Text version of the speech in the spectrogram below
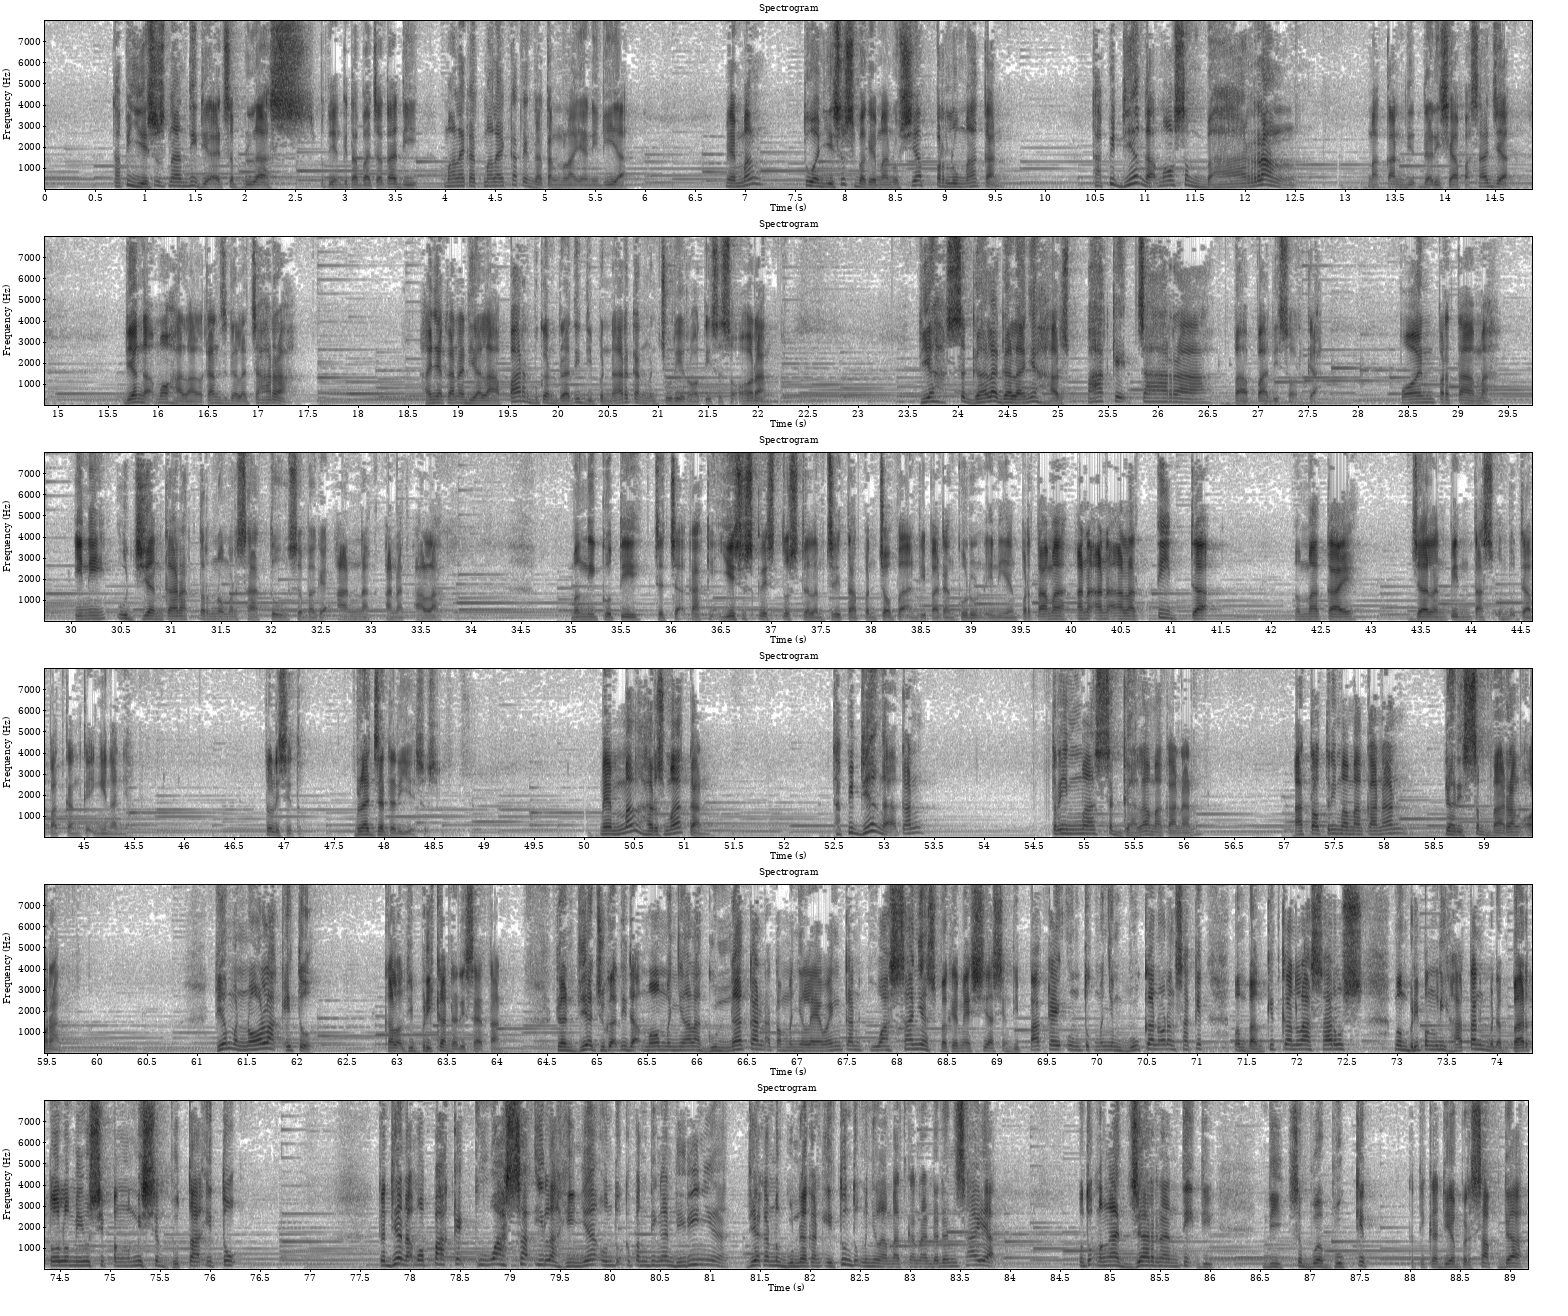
Tapi Yesus nanti di ayat 11, seperti yang kita baca tadi, malaikat-malaikat yang datang melayani dia. Memang Tuhan Yesus sebagai manusia perlu makan. Tapi dia nggak mau sembarang makan dari siapa saja. Dia nggak mau halalkan segala cara. Hanya karena dia lapar bukan berarti dibenarkan mencuri roti seseorang. Dia segala-galanya harus pakai cara Bapa di sorga. Poin pertama, ini ujian karakter nomor satu sebagai anak-anak Allah. Mengikuti jejak kaki Yesus Kristus dalam cerita pencobaan di padang gurun ini. Yang pertama, anak-anak Allah tidak memakai jalan pintas untuk dapatkan keinginannya. Tulis itu. Belajar dari Yesus. Memang harus makan, tapi dia nggak akan terima segala makanan atau terima makanan dari sembarang orang. Dia menolak itu kalau diberikan dari setan. Dan dia juga tidak mau menyalahgunakan atau menyelewengkan kuasanya sebagai Mesias yang dipakai untuk menyembuhkan orang sakit, membangkitkan Lazarus, memberi penglihatan kepada Bartolomeus si pengemis yang buta itu. Dan dia tidak mau pakai kuasa ilahinya untuk kepentingan dirinya. Dia akan menggunakan itu untuk menyelamatkan Anda dan saya untuk mengajar nanti di di sebuah bukit ketika dia bersabda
